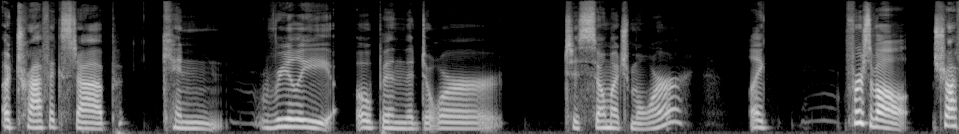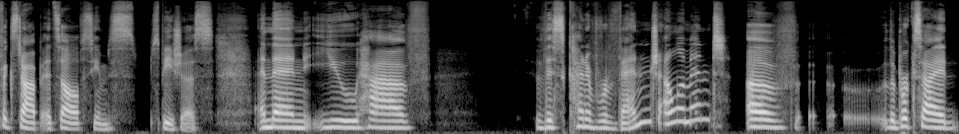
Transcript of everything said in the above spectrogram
a traffic stop can really open the door to so much more. Like, first of all, traffic stop itself seems specious. And then you have this kind of revenge element of uh, the Brookside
